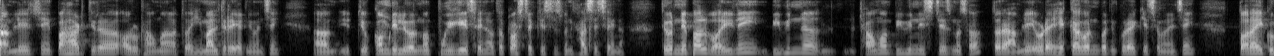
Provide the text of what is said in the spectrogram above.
हामीले चाहिँ पाहाडतिर अरू ठाउँमा अथवा हिमालतिर हेर्ने भने चाहिँ त्यो कम्युनिटी लेभलमा पुगेकै छैन अथवा क्लस्टर केसेस पनि खासै छैन। त्यो नेपालभरि नै विभिन्न ठाउँमा विभिन्न स्टेजमा छ। तर हामीले एउटा हेक्का गर्नुपर्ने कुरा के छ भने चाहिँ तराईको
